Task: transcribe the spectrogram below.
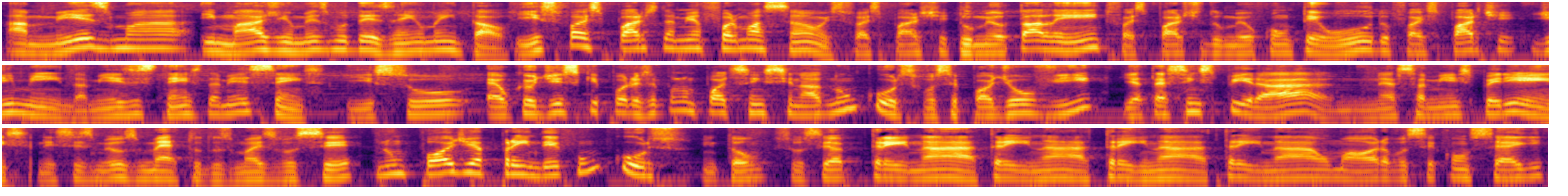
a mesma imagem, o mesmo desenho mental. E isso faz parte da minha formação, isso faz parte do meu talento, faz parte do meu conteúdo, faz parte de mim, da minha existência, da minha essência. Isso é o que eu disse que, por exemplo, não pode ser ensinado num curso. Você pode ouvir e até se inspirar nessa minha experiência, nesses meus métodos, mas você não pode aprender com um curso. Então, se você treinar, treinar, treinar, treinar, uma hora você consegue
